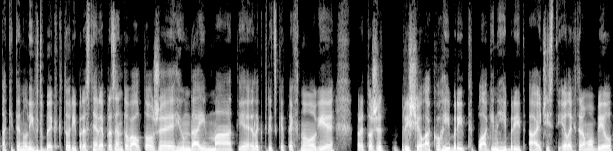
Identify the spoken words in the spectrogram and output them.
taký ten liftback, ktorý presne reprezentoval to, že Hyundai má tie elektrické technológie, pretože prišiel ako hybrid, plug-in hybrid a aj čistý elektromobil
